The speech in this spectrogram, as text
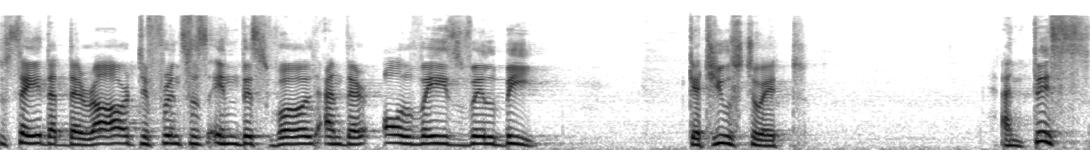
to say that there are differences in this world and there always will be. Get used to it. And this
